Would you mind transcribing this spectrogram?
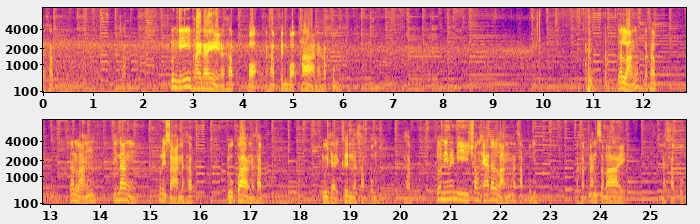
นะครับครับ รุ่นนี้ภายในนะครับเบาะนะครับเป็นเบาะผ้านะครับผม ด้านหลังนะครับ ด้านหลังที่นั่งผู้โดยสารนะครับ ดูกว้างนะครับ ดูใหญ่ขึ้นนะครับผมนะครับรุ่นนี้ไม่มีช่องแอร์ด้านหลังนะครับผมนะครับนั่งสบายนะครับผม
